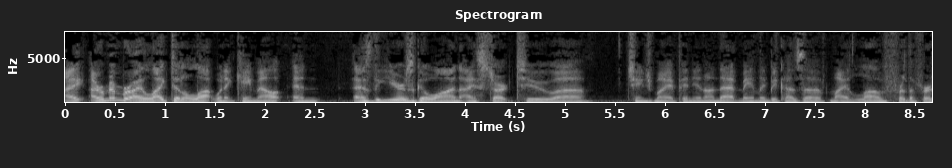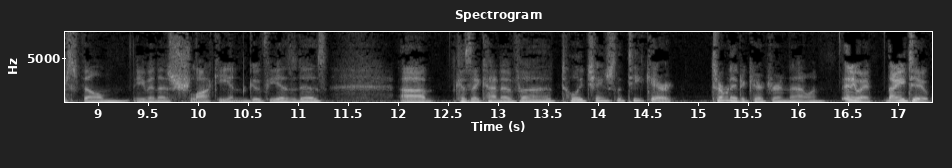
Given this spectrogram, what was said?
I, I remember I liked it a lot when it came out and as the years go on, I start to, uh, change my opinion on that mainly because of my love for the first film, even as schlocky and goofy as it is. Uh, cause they kind of, uh, totally changed the T character, Terminator character in that one. Anyway, 92.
